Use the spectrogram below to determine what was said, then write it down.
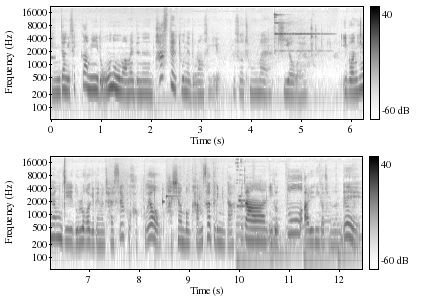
굉장히 색감이 너무너무 마음에 드는 파스텔 톤의 노란색이에요. 그래서 정말 귀여워요. 이번 휴양지 놀러 가게 되면 잘 쓸 것 같고요. 다시 한번 감사드립니다. 짜잔! 이것도 아린이가 줬는데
